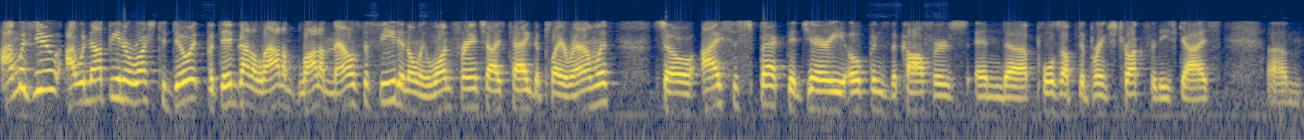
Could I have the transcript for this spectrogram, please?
I'm with you. I would not be in a rush to do it, but they've got a lot of lot of mouths to feed and only one franchise tag to play around with. So I suspect that Jerry opens the coffers and uh, pulls up the Brinks truck for these guys. Um,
